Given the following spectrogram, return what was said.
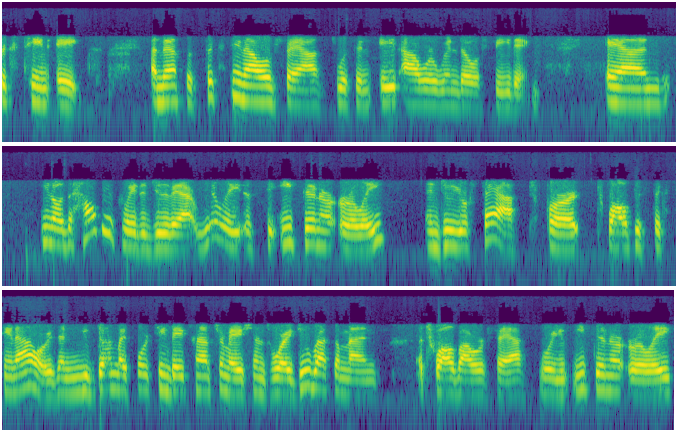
16-8. And that's a 16 hour fast with an eight hour window of feeding. And, you know, the healthiest way to do that really is to eat dinner early and do your fast for 12 to 16 hours. And you've done my 14 day transformations where I do recommend a 12 hour fast where you eat dinner early.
